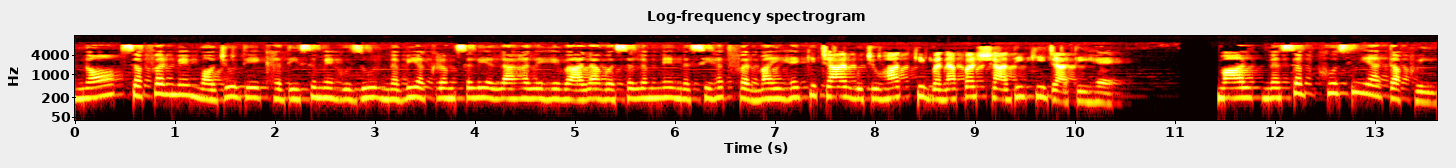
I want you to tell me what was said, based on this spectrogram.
نو سفر میں موجود ایک حدیث میں حضور نبی اکرم صلی اللہ علیہ وآلہ وسلم نے نصیحت فرمائی ہے کہ چار وجوہات کی بنا پر شادی کی جاتی ہے۔ مال، نصب، حسن یا تقوی۔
